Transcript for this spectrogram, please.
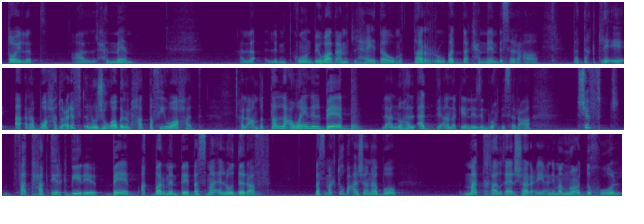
التويلت على الحمام. هلأ لما تكون بوضع مثل هيدا ومضطر وبدك حمام بسرعة بدك تلاقي أقرب واحد. وعرفت إنه جوا بالمحطة في واحد. هلأ عم بتطلع وين الباب؟ لأنه هالقد أنا كان لازم أروح بسرعة. شفت فتحة كتير كبيرة باب أكبر من باب بس ما له درف بس مكتوب على جنبه مدخل غير شرعي يعني ممنوع الدخول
